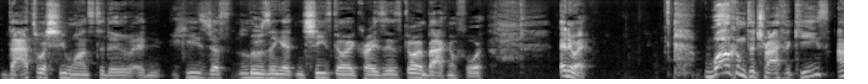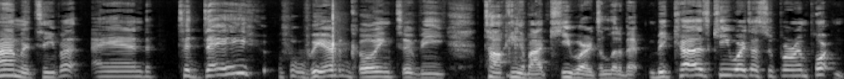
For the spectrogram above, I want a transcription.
that's what she wants to do, and he's just losing it, and she's going crazy. It's going back and forth. Anyway, welcome to Traffic Keys. I'm Atiba, and today we're going to be talking about keywords a little bit because keywords are super important,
